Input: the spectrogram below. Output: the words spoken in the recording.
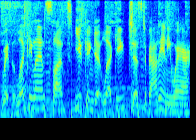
With the Lucky Land slots, you can get lucky just about anywhere.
